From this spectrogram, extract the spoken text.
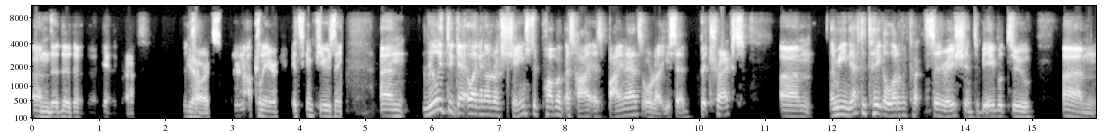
Um, the, the, the, the yeah, the graphs, the yeah. charts, they're not clear. It's confusing, and really to get like another exchange to pop up as high as Binance or like you said, Bittrex. Um, I mean, they have to take a lot of consideration to be able to um,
